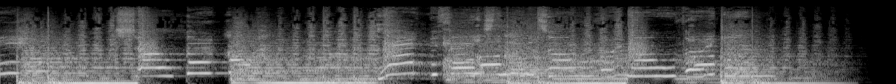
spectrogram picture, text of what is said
me.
